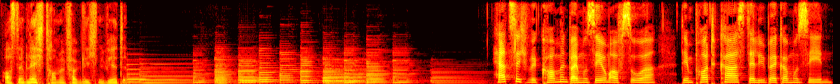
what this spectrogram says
aus der Blechtrommel verglichen wird. Herzlich willkommen bei Museum aufs Ohr, dem Podcast der Lübecker Museen.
